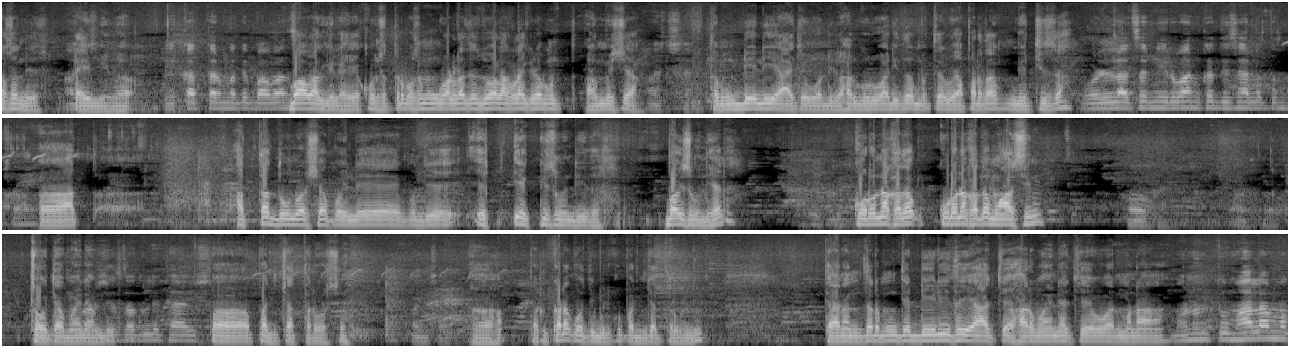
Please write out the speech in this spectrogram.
असं नाही टायमिंग हां. एकाहत्तरमध्ये बाबा बाबा गेला एकोणसत्तरपासून मग वडिलाचा जो लागला इकडे मग हमेशा. अच्छा. तर मग डेली यायचे वडील हर गुरुवारी तर मग ते व्यापारता मिरचीचा. वडिलाचं निर्वाण कधी झालं तुमचं? अं, आत- आत्ता दोन वर्षा पहिले म्हणजे एक एकवीसमध्ये बावीसमध्ये आहे ना? कोरोना खतम कोरोना खतम व्हा असेल हो चौथ्या महिन्यामध्ये जगले प पंच्याहत्तर वर्ष. हां पण कडक होती बिलकुल पंच्याहत्तरमध्ये त्यानंतर मग ते डेली इथं यायचे हर महिन्याचे वन म्हणा. म्हणून तुम्हाला मग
